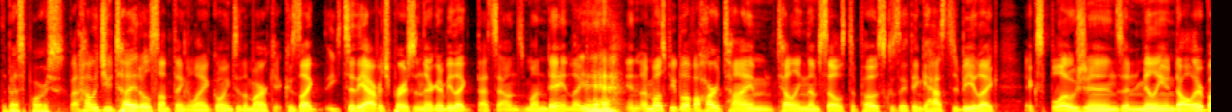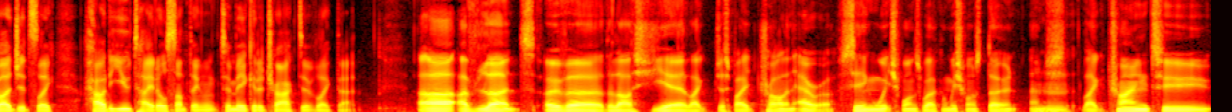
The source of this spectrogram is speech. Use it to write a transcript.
the best parts. But how would you title something like going to the market? Because like to the average person, they're gonna be like, that sounds mundane. Like, yeah. and, and most people have a hard time telling themselves to post because they think it has to be like explosions and million dollar budgets. Like, how do you title something to make it attractive like that? Uh, I've learnt over the last year, like just by trial and error, seeing which ones work and which ones don't, and just, Mhm. like trying to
